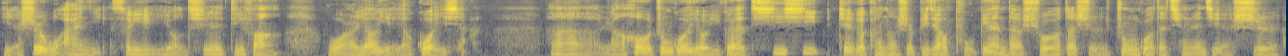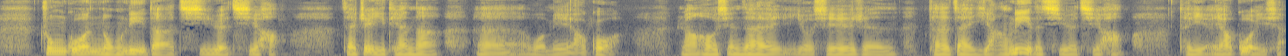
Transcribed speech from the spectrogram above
也是我爱你，所以有些地方五二幺也要过一下，呃，然后中国有一个七夕，这个可能是比较普遍的，说的是中国的情人节，是中国农历的七月七号，在这一天呢，呃，我们也要过。然后现在有些人他在阳历的七月七号，他也要过一下。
